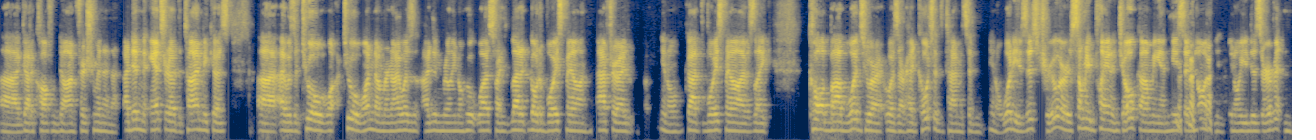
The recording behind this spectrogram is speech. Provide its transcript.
uh, I got a call from Don Fishman, and I didn't answer it at the time because uh, I was a 201, 201 number, and I wasn't, I didn't really know who it was, so I let it go to voicemail. And after I you know, got the voicemail, I was like, called Bob Woods, who was our head coach at the time, and said, you know, Woody, is this true, or is somebody playing a joke on me? And he said, no, you, you, know, you deserve it. And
